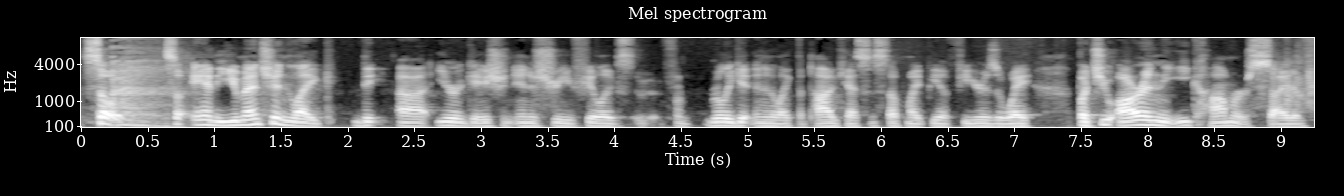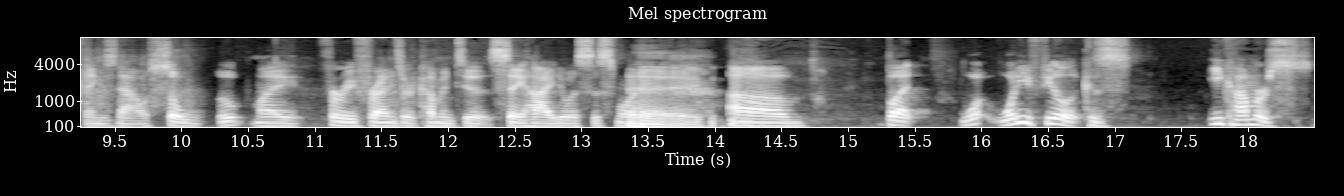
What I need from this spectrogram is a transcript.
so so Andy, you mentioned like the uh, irrigation industry. Felix, from really getting into like the podcast and stuff might be a few years away, but you are in the e-commerce side of things now. So oh, my furry friends are coming to say hi to us this morning. Hey. Um, but what what do you feel? Because e-commerce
